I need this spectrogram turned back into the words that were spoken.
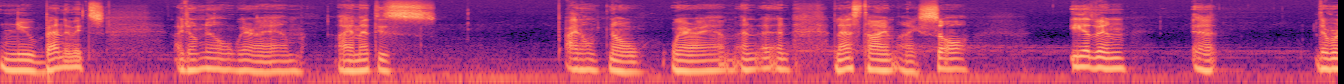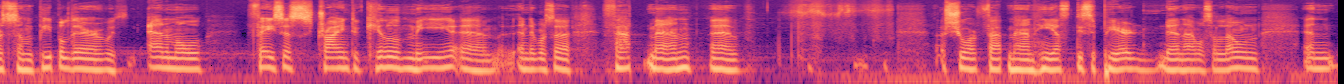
New Benevitz. I don't know where I am. I am at this. I don't know where I am. And and last time I saw Edvin, uh, there were some people there with animal faces trying to kill me, um, and there was a fat man. Uh, a short fat man he just disappeared then i was alone and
